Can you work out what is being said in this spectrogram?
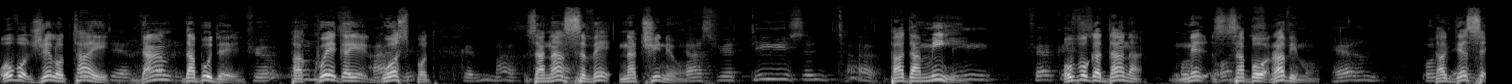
ovo želo taj dan da bude, pa kojega je gospod za nas sve načinio, pa da mi ovoga dana ne zaboravimo, pa gdje se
